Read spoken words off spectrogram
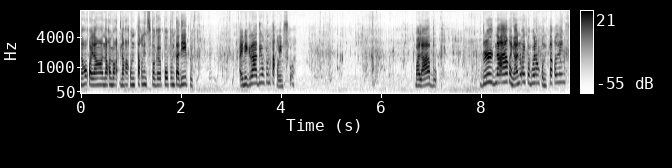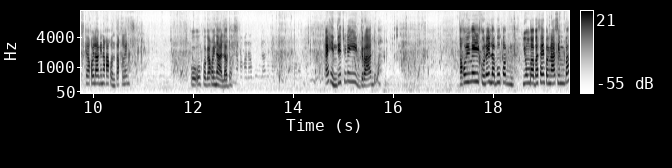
Naku, kailangan naka, naka-contact lens pag pupunta dito. Ay, may grado yung contact lens ko. Malabo. Blurred na akin. Ano ay pag walang contact lens? Kaya ako lagi naka-contact lens. Oo, pag ako'y nalabas. Na. Ay, hindi. Ito na yung grado ah. Ako yung ngayon ko na labo pag yung babasahin pag nasimba.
